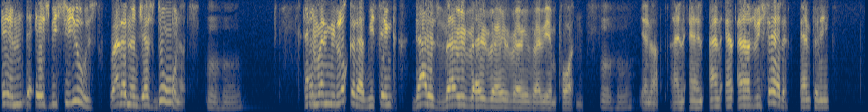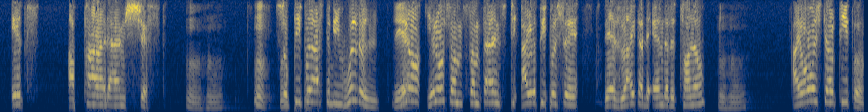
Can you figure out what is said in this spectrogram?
in the HBCUs rather than just donors. Mm-hmm. And when we look at that, we think that is very, very, very, very, very important. Mm-hmm. You know, and and, and, and as we said, Anthony, it's a paradigm shift. Mm-hmm. Mm. So people have to be willing. Yeah. You know, you know, some sometimes I hear people say there's light at the end of the tunnel. Mm-hmm. I always tell people,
